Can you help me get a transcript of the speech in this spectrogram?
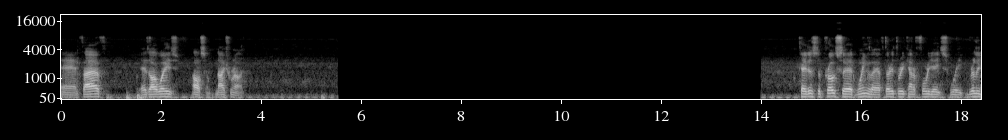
And 5, as always, awesome. Nice run. Okay, this is a pro set wing left, 33 counter 48 sweep. Really,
